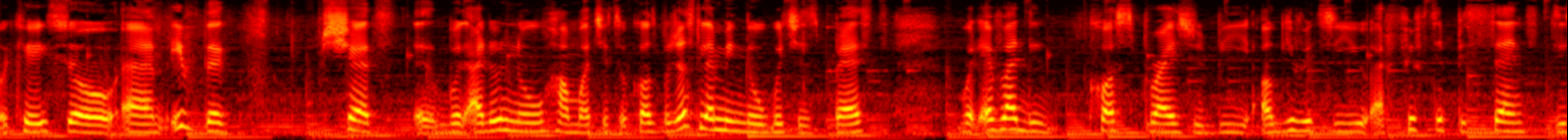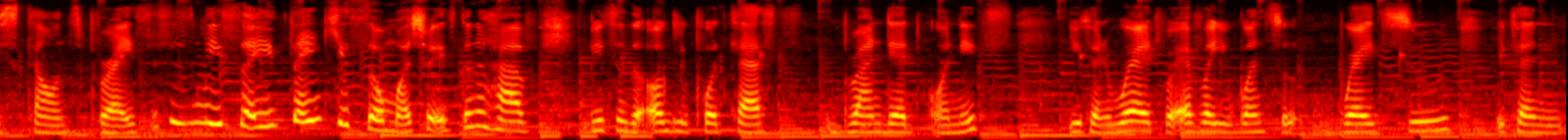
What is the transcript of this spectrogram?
Okay, so um, if the shirt, uh, but I don't know how much it will cost, but just let me know which is best whatever the cost price would be, I'll give it to you at 50% discount price. This is me saying thank you so much. So it's gonna have Beauty in the Ugly podcast branded on it. You can wear it wherever you want to wear it to. You can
